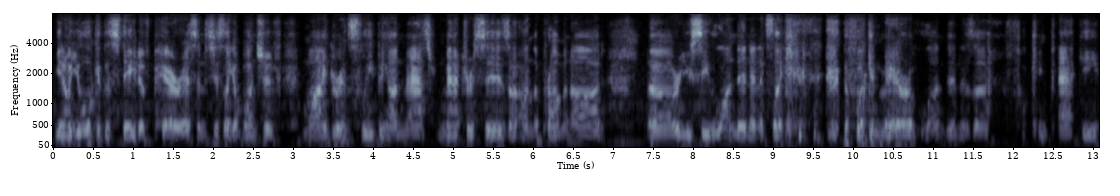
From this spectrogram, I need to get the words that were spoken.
you know, you look at the state of Paris and it's just like a bunch of migrants sleeping on mass mattresses on the promenade uh, or you see London and it's like the fucking mayor of London is a fucking packy,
